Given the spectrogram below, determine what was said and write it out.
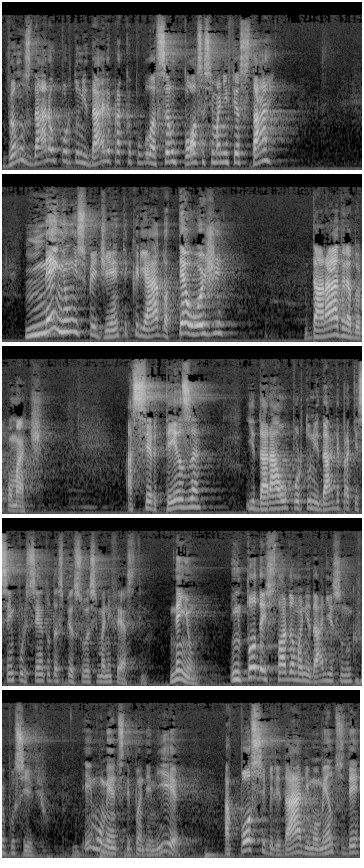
Vamos dar a oportunidade para que a população possa se manifestar. Nenhum expediente criado até hoje dará, vereador Pomate, a certeza e dará a oportunidade para que 100% das pessoas se manifestem. Nenhum. Em toda a história da humanidade isso nunca foi possível. Em momentos de pandemia, a possibilidade, em momentos de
